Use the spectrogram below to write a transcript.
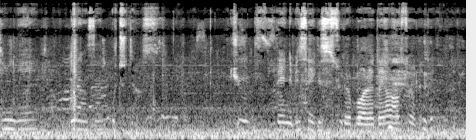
Şimdi birazdan uçacağız. Uçuyoruz. Zeynep'in sevgisi sürüyor bu arada yalan söyledi.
